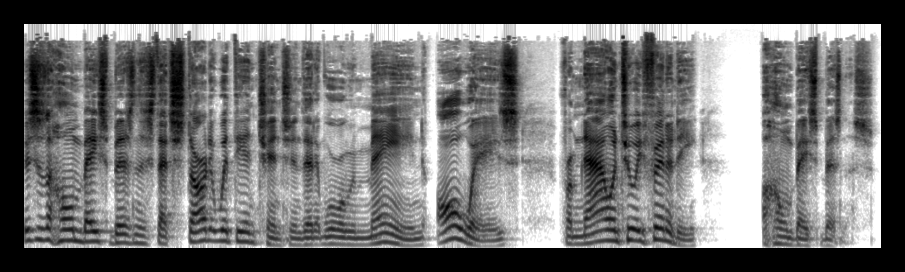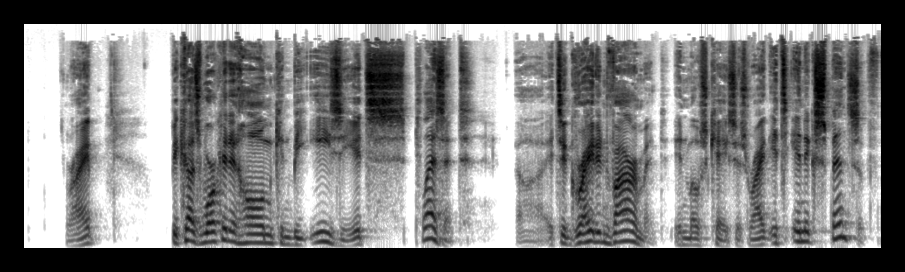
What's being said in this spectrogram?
this is a home based business that started with the intention that it will remain always, from now until infinity, a home based business, right? Because working at home can be easy, it's pleasant, uh, it's a great environment in most cases, right? It's inexpensive.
